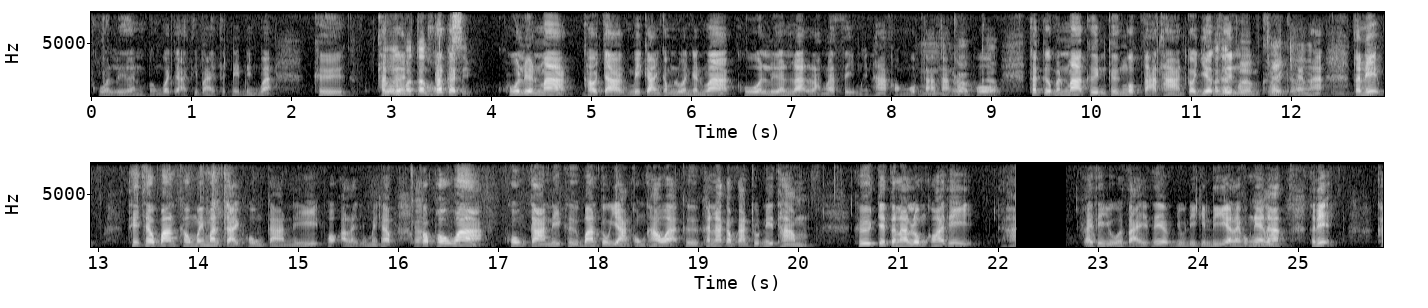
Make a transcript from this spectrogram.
ค รัวครัวเรือน ผมก็จะอธิบายสักนิดหนึ่งว่า คือถ้าเกิดเพิ่มมาตั้งถ้าเกิด60ครัวเรือนมาก เขาจะมีการคำนวณกันว่าครัวเรือนละหลังละ 4 5 0 0 0ของงบสาธารณูครัปบโภคครับถ้าเกิดมันมากขึ้นคืองบสาธารก็เยอะก็จะขึ้นเพิ่มขึ้นใช่ครับใช่ไหมฮะตอนนี้ที่ชาวบ้านเขาไม่มั่นใจโครงการนี้เพราะอะไรรู้ไหมครับ ครับ ก็เพราะว่าโครงการนี้คือบ้านตัวอย่างของเขาอะคือคณะกรรมการชุดนี้ทำคือเจตนารมณ์เขาให้ที่ให้ที่อยู่อาศัยที่อยู่ดีกินดีอะไรพวกเนี้ยนะตอนนี้ค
